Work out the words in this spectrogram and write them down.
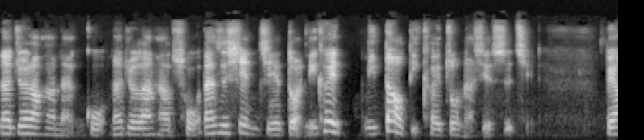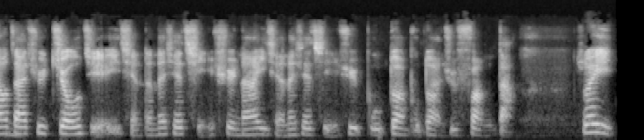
那就让他难过，那就让他错。但是现阶段，你可以，你到底可以做哪些事情？不要再去纠结以前的那些情绪，拿以前那些情绪不断不断去放大。所以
